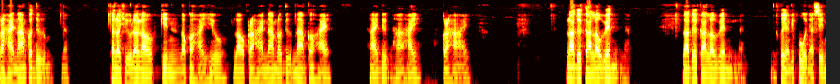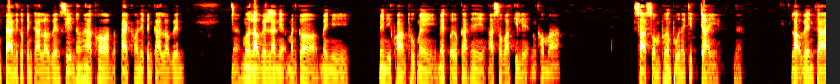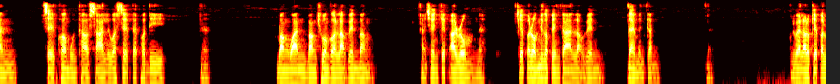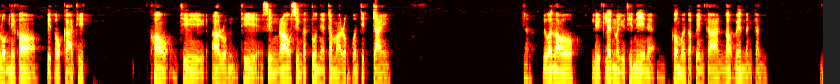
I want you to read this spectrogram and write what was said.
กระหายน้ำก็ดื่มนะถ้าเราหิวแล้วเรากินเราก็หายหิว เรากระหายน้ำเราดื่มน้ำก็หายหายดื่มหาหายกระหายละโดยการละเว้นละโดยการละเว้นนะก็อย่างที่พูดเนี่ยศีลแปดนี่ก็เป็นการละเว้นศีลทั้งห้าข้อและแปดข้อนี่เป็นการละเว้นนะเมื่อละเว้นแล้วเนี่ยมันก็ไม่มีไม่มีความทุกข์ไม่ไม่เปิดโอกาสให้อาสวะกิเลสมันเข้ามา สะสมเพิ่มพูนในจิตใจนะละเว้นการเสพข้อมูลข่าวสารหรือว่าเสพแต่พอดีนะบางวันบางช่วงก็ละเว้นบ้าง เช่นเก็บอารมณ์นะเก็บอารมณ์นี่ก็เป็นการละเว้นได้เหมือนกันเวลาเราเก็บอารมณ์นี่ก็ปิดโอกาสที่เข้าที่อารมณ์ที่สิ่งเร้าสิ่งกระตุ้นเนี่ยจะมารบกวนจิตใจ หรือว่าเราหลีกเล่นมาอยู่ที่นี่เนี่ย ก็เหมือนกับเป็นการละเว้นเหมือนกัน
